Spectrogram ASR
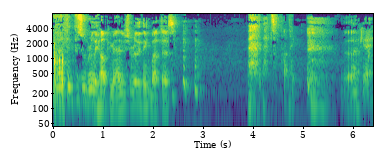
Yeah, I think this would really help you, man. You should really think about this. That's funny. Uh, Okay.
